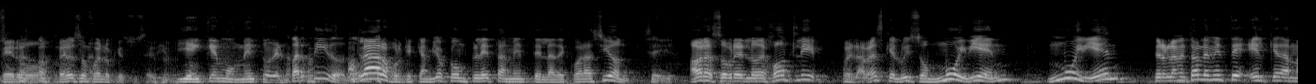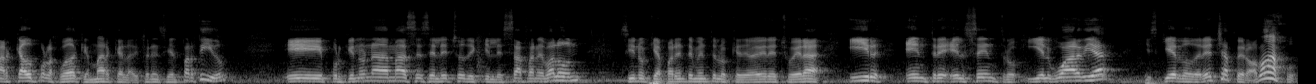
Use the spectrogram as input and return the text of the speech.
Pero, pero eso fue lo que sucedió. ¿Y en qué momento del partido? no? Claro, porque cambió completamente la decoración. Sí. Ahora, sobre lo de Huntley, pues la verdad es que lo hizo muy bien, muy bien, pero lamentablemente él queda marcado por la jugada que marca la diferencia del partido, eh, porque no nada más es el hecho de que le zafan el balón, sino que aparentemente lo que debe haber hecho era ir entre el centro y el guardia, izquierda o derecha, pero abajo.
